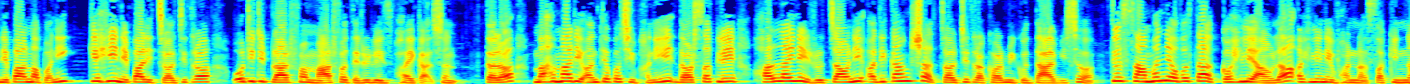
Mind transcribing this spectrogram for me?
नेपालमा पनि केही नेपाली चलचित्र ओटिटी प्लेटफर्म मार्फत रिलिज भएका छन्। तर महामारी अन्त्यपछि भने दर्शकले हललाई नै रुचाउने अधिकांश चलचित्र कर्मीको दावी छ। त्यो सामान्य अवस्था कहिले आउला अहिले नै भन्न सकिन्न।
